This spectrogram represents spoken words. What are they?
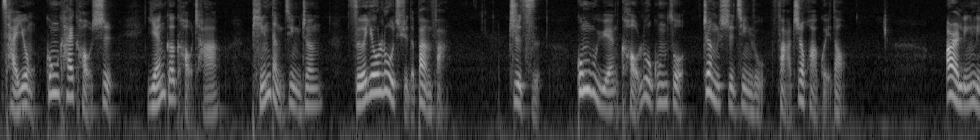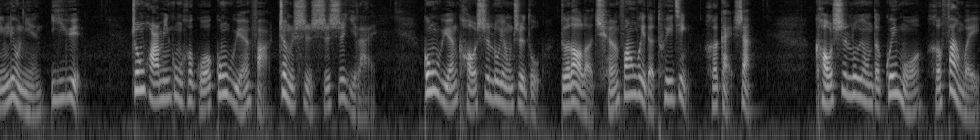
采用公开考试、严格考察、平等竞争、择优录取的办法。至此。公务员考录工作正式进入法制化轨道。二零零六年一月，《中华人民共和国公务员法》正式实施以来，公务员考试录用制度得到了全方位的推进和改善。考试录用的规模和范围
